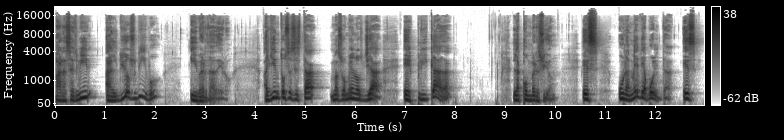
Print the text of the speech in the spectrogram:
para servir al Dios vivo y verdadero. Allí entonces está más o menos ya explicada la conversión. Es una media vuelta es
